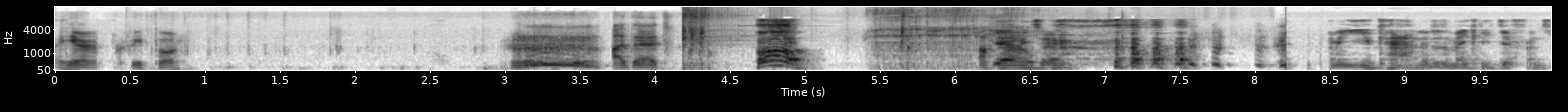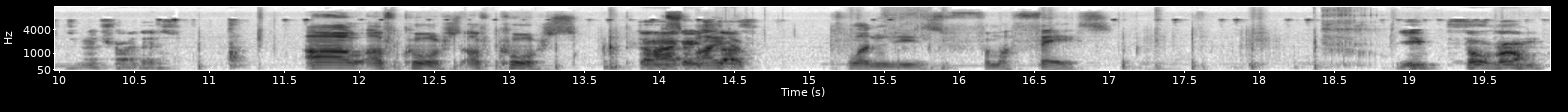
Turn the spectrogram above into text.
I hear a creeper. I dead. Oh! I Yeah, fell. me too. I mean, you can. It doesn't make any difference. I'm just gonna try this. Oh, of course, of course. Don't worry, I got your stuff. plunges for my face. You thought wrong.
